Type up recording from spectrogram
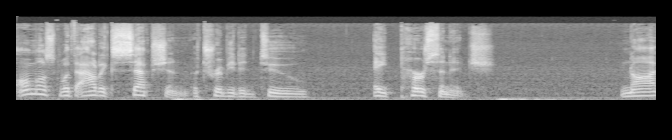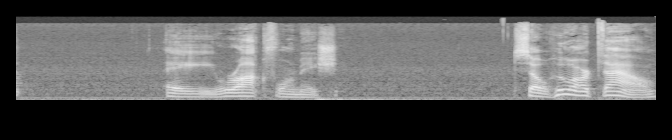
almost without exception attributed to a personage, not a rock formation. So, who art thou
